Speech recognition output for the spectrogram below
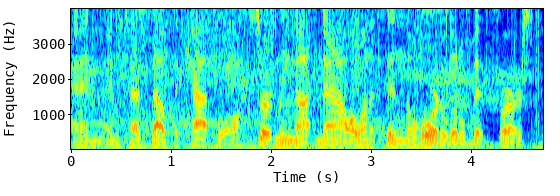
and, and test out the catwalk. Certainly not now. I want to thin the horde a little bit first.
